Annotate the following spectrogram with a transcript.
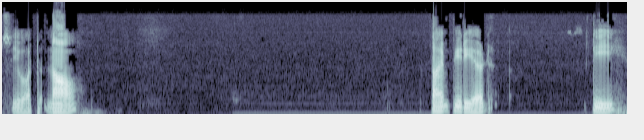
Sea water now time period t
